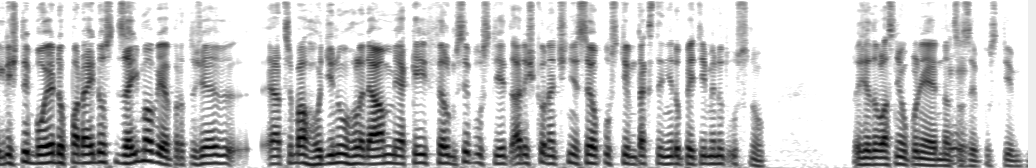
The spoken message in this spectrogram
I když ty boje dopadají dost zajímavě, protože já třeba hodinu hledám, jaký film si pustit a když konečně si ho pustím, tak stejně do pěti minut usnu. Takže je to vlastně úplně jedno, co mhm. si pustím.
